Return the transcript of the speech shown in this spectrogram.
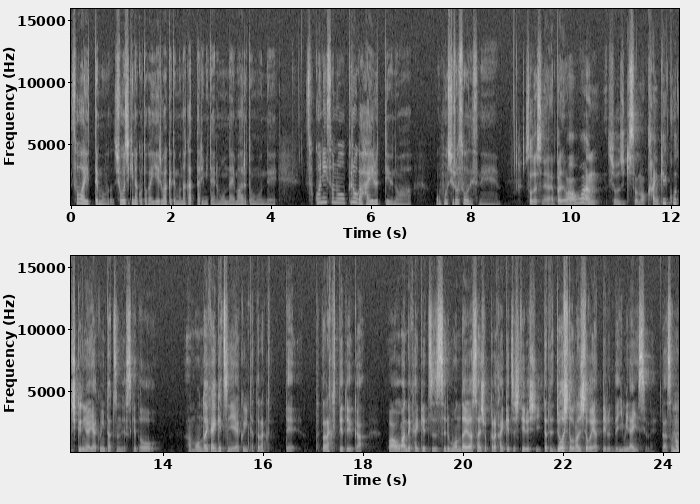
そうは言っても正直なことが言えるわけでもなかったりみたいな問題もあると思うんでそこにそのプロが入るっていうのは面白そうですね。そうですね。やっぱり one on one 正直その関係構築には役に立つんですけど問題解決には役に立たなくって立たなくてというか one on one で解決する問題は最初から解決してるしだって上司と同じ人がやってるんで意味ないんですよね。だからその、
